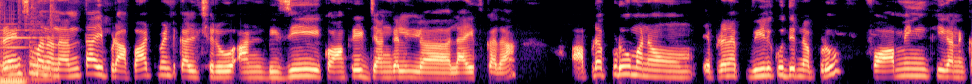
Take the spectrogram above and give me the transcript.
ఫ్రెండ్స్ మనదంతా ఇప్పుడు apartment culture and busy concrete jungle life కదా. అప్పుడప్పుడు మనం ఎప్పుడైనా వీలు కుదిరినప్పుడు ఫార్మింగ్కి కనుక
